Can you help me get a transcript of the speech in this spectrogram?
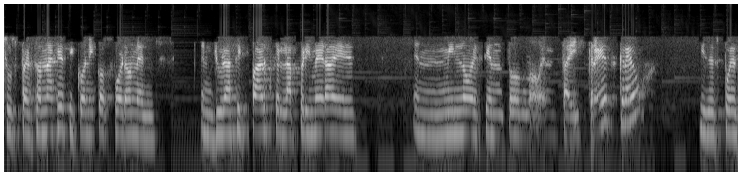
sus personajes icónicos fueron en, en Jurassic Park, que la primera es en 1993, creo, y después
